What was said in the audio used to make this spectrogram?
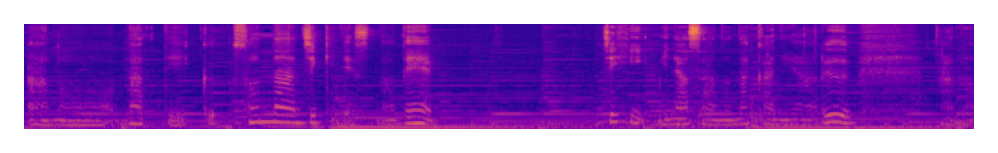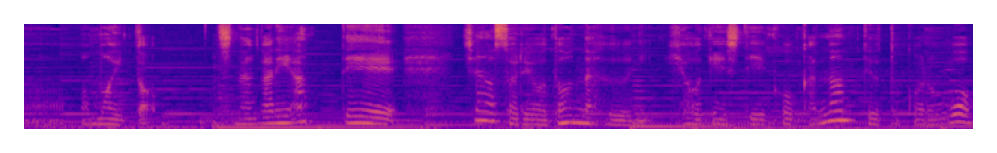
あのなっていく。そんな時期ですので是非皆さんの中にあるあの思いとつながり合ってじゃあそれをどんな風に表現していこうかなっていうところを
